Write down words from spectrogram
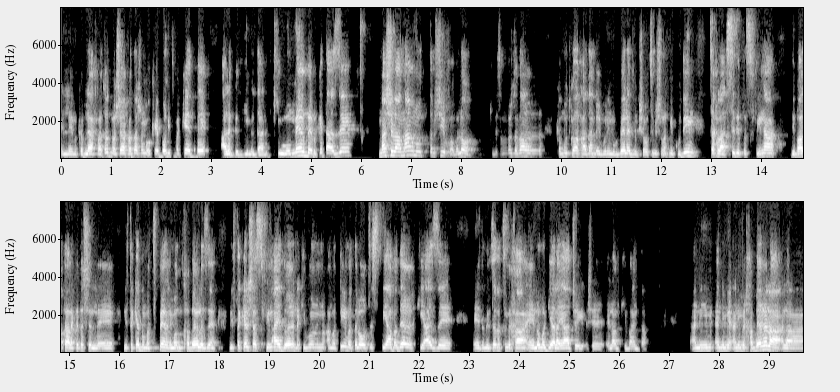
למקבלי ההחלטות, מאשר החלטה שאומרים, אוקיי, בוא נתמקד באלף, ב', ג', ד'. כי הוא אומר בקטע הזה, מה שלא אמרנו, תמשיכו, אבל לא. כי בסופו של דבר, כמות כוח האדם בארגונים מוגבלת, וכשרוצים לשנות מיקודים, צריך להסיט את הספינה. דיברת על הקטע של uh, להסתכל במצפן, אני מאוד מתחבר לזה, להסתכל שהספינה היא דוהרת לכיוון המתאים, ואתה לא רוצה סטייה בדרך, כי אז uh, אתה נמצא את עצמך לא מגיע ליעד שאליו כיוונת. אני, אני, אני מחבר אל ה, אל ה,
